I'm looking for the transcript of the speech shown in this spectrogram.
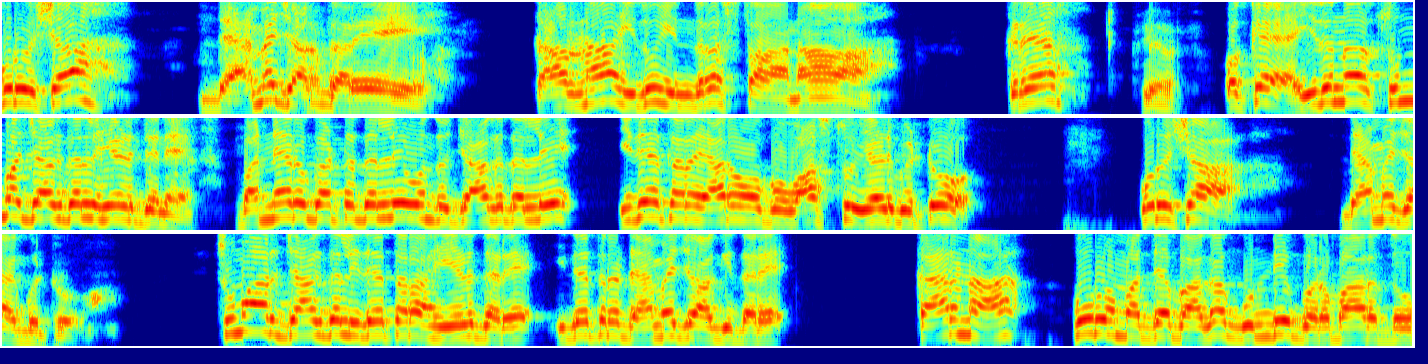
ಪುರುಷ ಡ್ಯಾಮೇಜ್ ಆಗ್ತಾರೆ. ಕಾರಣ ಇದು ಇಂದ್ರಸ್ಥಾನ. ಕ್ಲಿಯರ್ ಕ್ಲಿಯರ್ ಓಕೆ ಇದನ್ನ ತುಂಬಾ ಜಾಗದಲ್ಲಿ ಹೇಳಿದ್ದೇನೆ. ಬನ್ನೇರು ಘಟ್ಟದಲ್ಲಿ ಒಂದು ಜಾಗದಲ್ಲಿ ಇದೇ ತರ ಯಾರೋ ಒಬ್ಬ ವಾಸ್ತು ಹೇಳ್ಬಿಟ್ಟು ಪುರುಷ ಡ್ಯಾಮೇಜ್ ಆಗ್ಬಿಟ್ರು. ಸುಮಾರು ಜಾಗದಲ್ಲಿ ಇದೇ ತರ ಹೇಳಿದರೆ ಇದೇ ತರ ಡ್ಯಾಮೇಜ್ ಆಗಿದ್ದಾರೆ ಕಾರಣ ಪೂರ್ವ ಮಧ್ಯಭಾಗ ಗುಂಡಿ ಬರಬಾರದು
